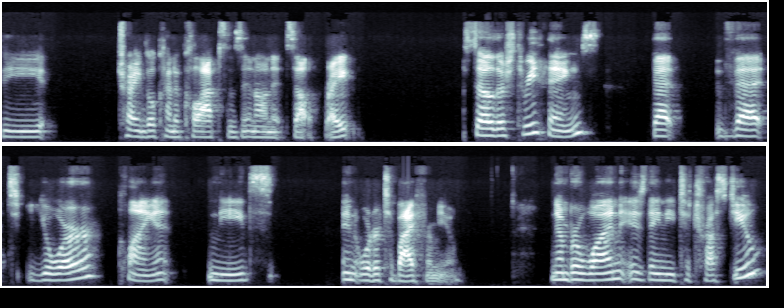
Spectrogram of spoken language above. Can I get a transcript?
the triangle kind of collapses in on itself, right? So there's three things that that your client needs in order to buy from you. Number 1 is they need to trust you.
